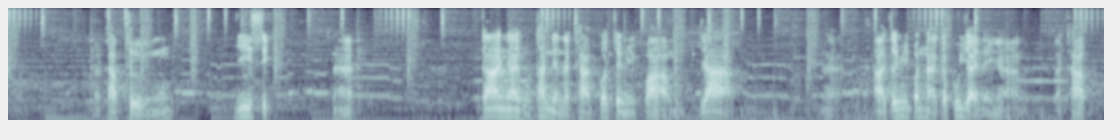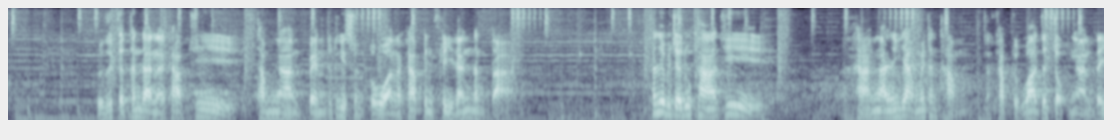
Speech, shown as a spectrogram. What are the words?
16 นะครับถึง 20 นะฮะการงานของท่านเนี่ยนะครับก็จะมีความยากนะฮะอาจจะมีปัญหากับผู้ใหญ่ในงานนะครับหรือถ้าเกิดท่านใดนะครับที่ทำงานเป็นธุรกิจส่วนตัวนะครับเป็นฟรีแลนซ์ต่างๆ ท่านจะไปเจอลูกค้าที่ หางานยากๆไม่ท่านทำนะครับหรือว่าจะจบงานได้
